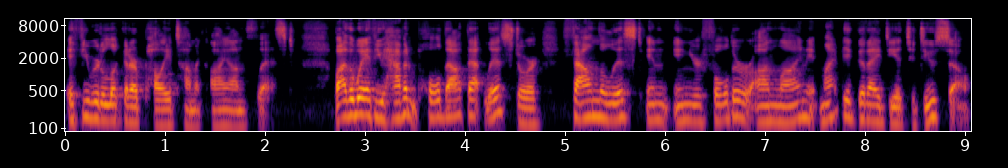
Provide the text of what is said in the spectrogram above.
if you were to look at our polyatomic ions list. By the way, if you haven't pulled out that list or found the list in, in your folder or online, it might be a good idea to do so.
